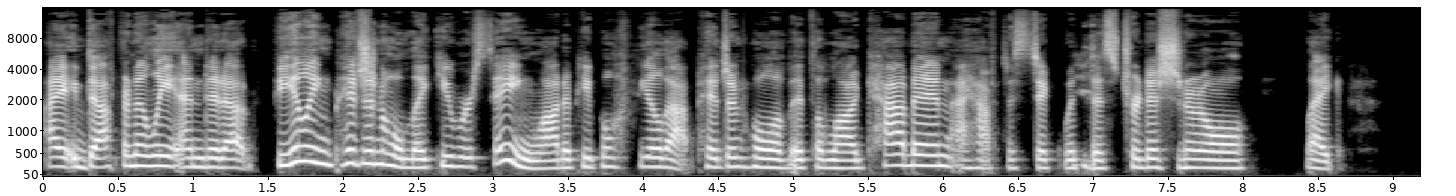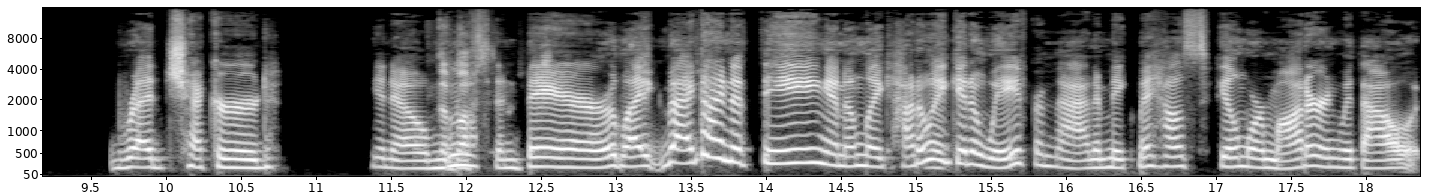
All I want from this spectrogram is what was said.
I definitely ended up feeling pigeonholed, like you were saying. A lot of people feel that pigeonhole of it's a log cabin. I have to stick with this traditional, like red checkered, you know, the moose buff- and bear, like that kind of thing. And I'm like, how do I get away from that and make my house feel more modern without,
